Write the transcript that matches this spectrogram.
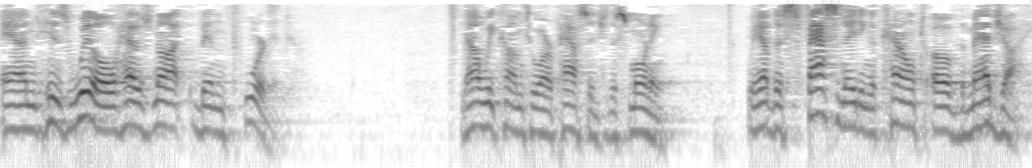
And his will has not been thwarted. Now we come to our passage this morning. We have this fascinating account of the Magi,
